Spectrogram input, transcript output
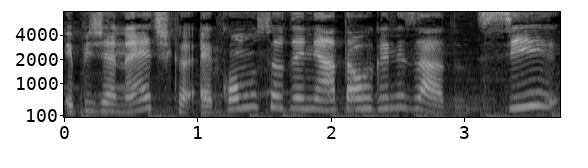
epigenética é como o seu DNA está organizado. Se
